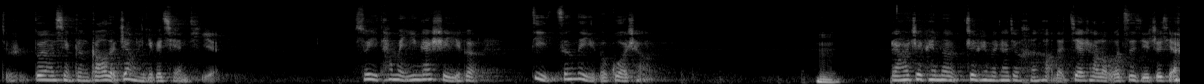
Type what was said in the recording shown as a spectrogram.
就是多样性更高的这样一个前提。所以他们应该是一个递增的一个过程。嗯，然后这篇的这篇文章就很好的介绍了我自己之前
